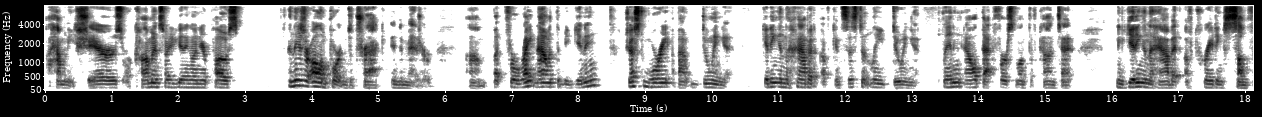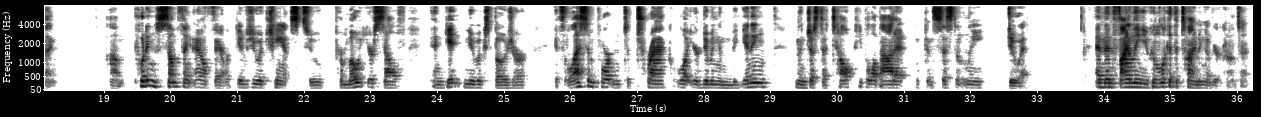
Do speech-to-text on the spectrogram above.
How many shares or comments are you getting on your post? And these are all important to track and to measure. Um, but for right now at the beginning, just worry about doing it, getting in the habit of consistently doing it, planning out that first month of content, and getting in the habit of creating something. Um, putting something out there gives you a chance to promote yourself and get new exposure. It's less important to track what you're doing in the beginning than just to tell people about it and consistently do it. And then finally, you can look at the timing of your content.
